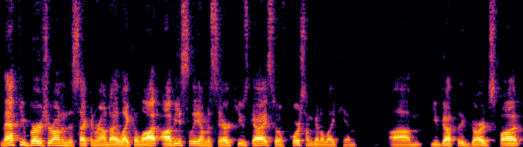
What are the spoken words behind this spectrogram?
Matthew Bergeron in the second round, I like a lot. Obviously, I'm a Syracuse guy, so of course I'm going to like him. Um, you've got the guard spot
